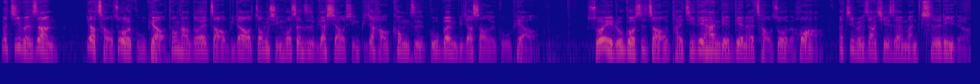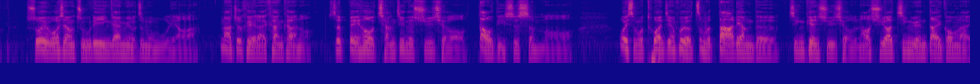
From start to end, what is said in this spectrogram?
那基本上。要炒作的股票，通常都会找比较中型或甚至比较小型、比较好控制、股本比较少的股票。所以，如果是找台积电和联电来炒作的话，那基本上其实还蛮吃力的。所以，我想主力应该没有这么无聊啦。那就可以来看看哦，这背后强劲的需求到底是什么？为什么突然间会有这么大量的晶片需求，然后需要晶圆代工来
